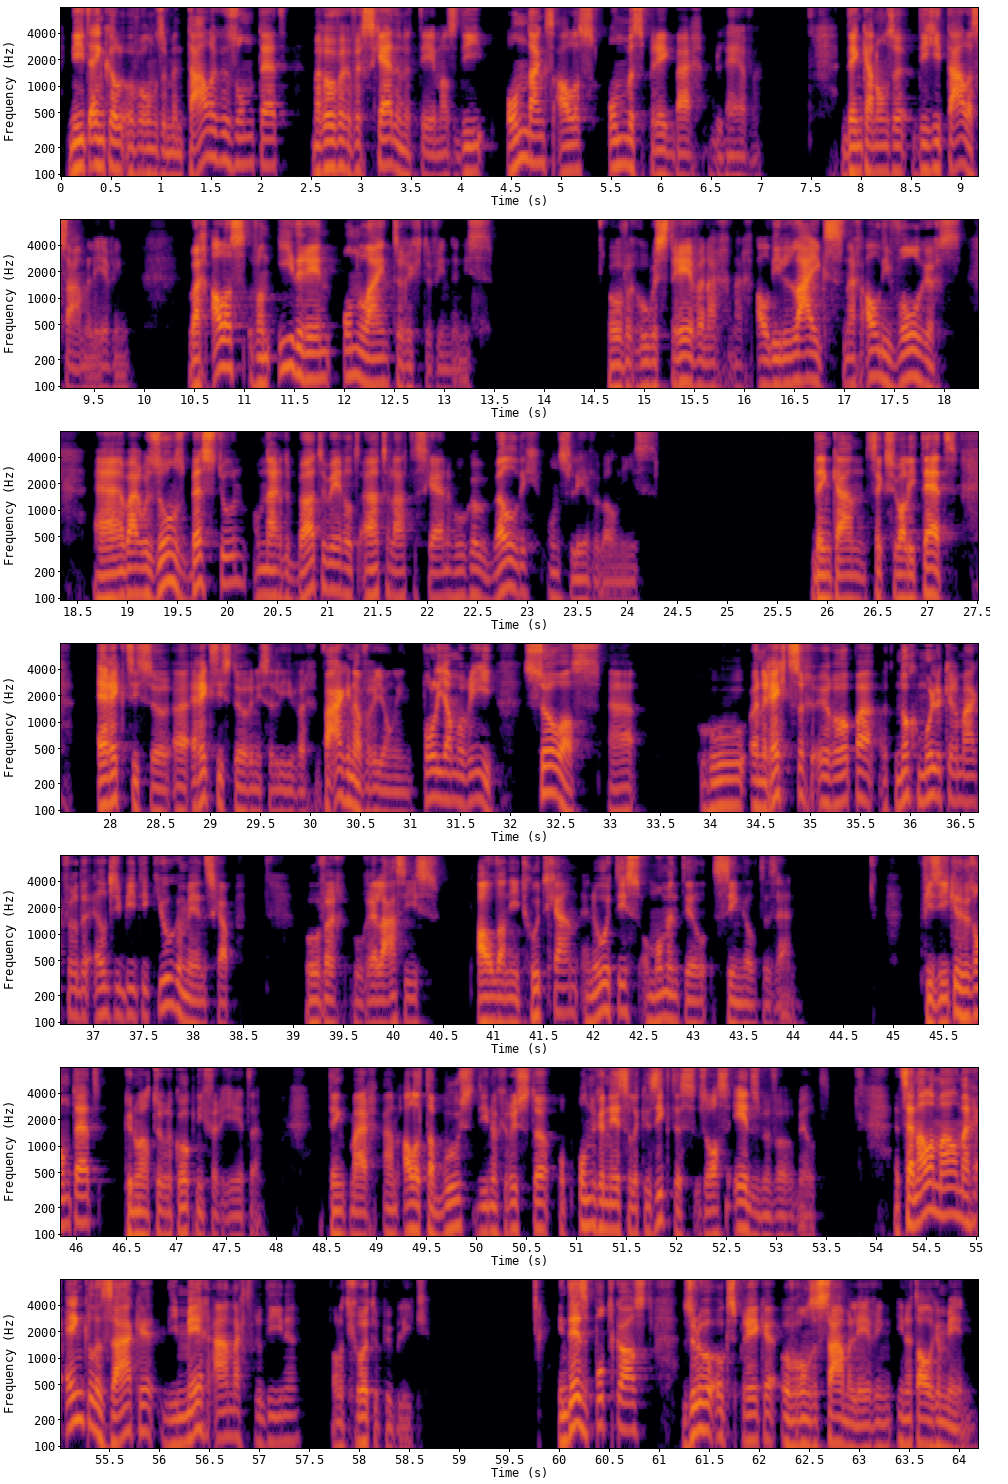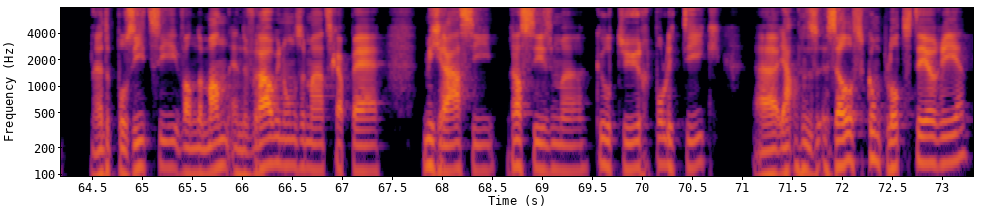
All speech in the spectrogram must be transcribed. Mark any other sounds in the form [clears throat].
Niet enkel over onze mentale gezondheid, maar over verschillende thema's die, ondanks alles, onbespreekbaar blijven. Denk aan onze digitale samenleving, waar alles van iedereen online terug te vinden is. Over hoe we streven naar, naar al die likes, naar al die volgers. En waar we zo ons best doen om naar de buitenwereld uit te laten schijnen hoe geweldig ons leven wel niet is. Denk aan seksualiteit, eh, erectiestoornissen liever, vaginaverjonging, polyamorie, zoals uh, hoe een rechtser Europa het nog moeilijker maakt voor de LGBTQ-gemeenschap. Over hoe relaties al dan niet goed gaan en hoe het is om momenteel single te zijn. Fysieke gezondheid kunnen we natuurlijk ook niet vergeten. Denk maar aan alle taboes die nog rusten op ongeneeslijke ziektes, zoals aids bijvoorbeeld. Het zijn allemaal maar enkele zaken die meer aandacht verdienen van het grote publiek. In deze podcast zullen we ook spreken over onze samenleving in het algemeen. De positie van de man en de vrouw in onze maatschappij, migratie, racisme, cultuur, politiek, uh, ja, [laughs] zelfs complottheorieën.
